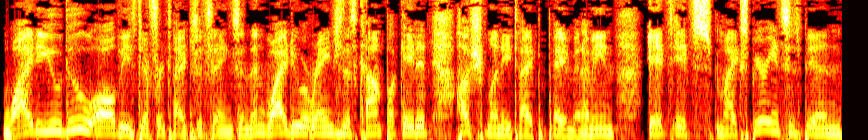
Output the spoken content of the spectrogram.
why do you do all these different types of things, and then why do you arrange this complicated hush money type of payment? I mean, it it, it's my experience has been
